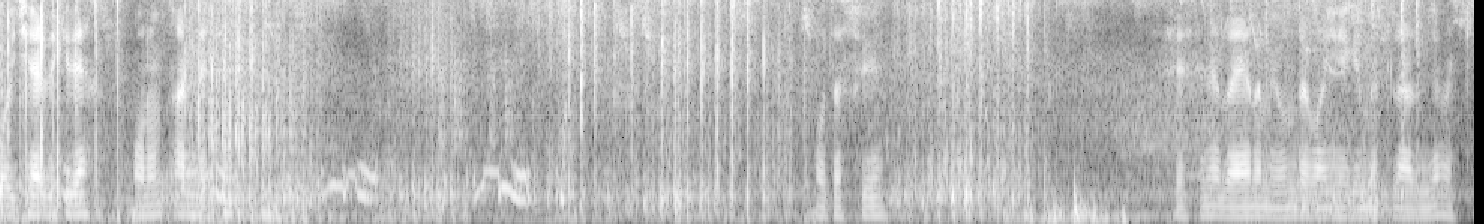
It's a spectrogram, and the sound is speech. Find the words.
O içerideki de onun annesi. O da suyun sesine dayanamıyor. Onun da banyoya girmesi lazım demek ki.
